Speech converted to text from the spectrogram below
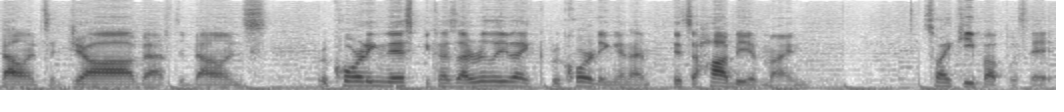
balance a job, I have to balance recording this because I really like recording and I'm, it's a hobby of mine. So I keep up with it.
